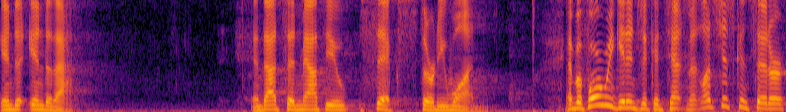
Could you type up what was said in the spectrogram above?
into, into that. And that's in Matthew 6 31. And before we get into contentment, let's just consider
